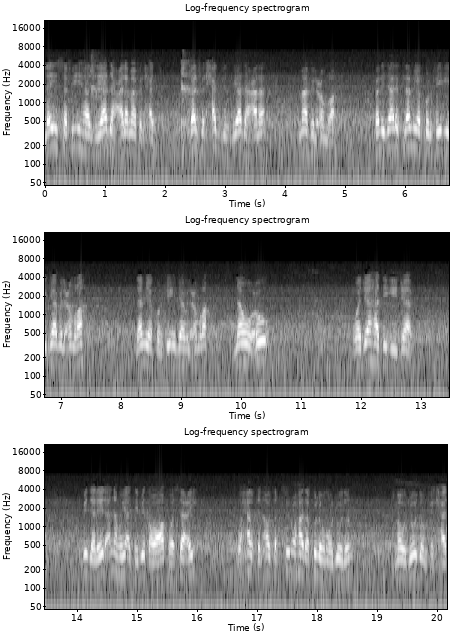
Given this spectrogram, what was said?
ليس فيها زيادة على ما في الحج بل في الحج زيادة على ما في العمرة. فلذلك لم يكن في إيجاب العمرة لم يكن في إيجاب العمرة نوع وجاهة إيجاب بدليل أنه يأتي بطواف وسعي وحلق أو تقصير وهذا كله موجود موجود في الحج.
